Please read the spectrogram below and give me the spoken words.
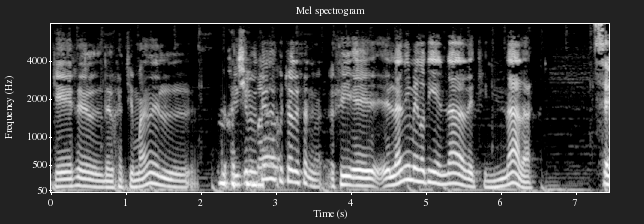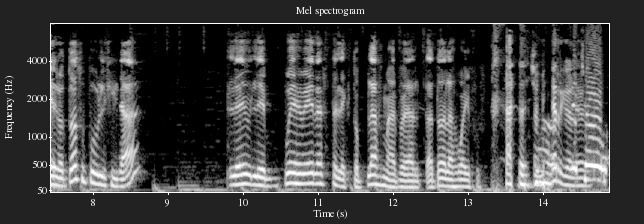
que es el del Hachiman, el... Sí, que has escuchado ese anime. Sí, eh, el anime no tiene nada de chi, nada. Pero toda su publicidad le, le puedes ver hasta el ectoplasma a, a todas las waifus. De hecho, de hecho,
